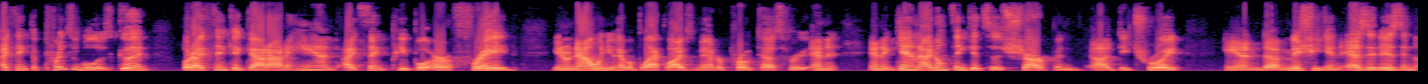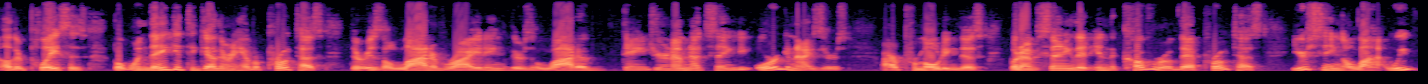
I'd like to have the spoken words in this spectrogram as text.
I think the principle is good, but I think it got out of hand. I think people are afraid. You know, now when you have a Black Lives Matter protest for and it, and again, I don't think it's as sharp in uh, Detroit and uh, Michigan as it is in other places. But when they get together and have a protest, there is a lot of rioting. There's a lot of danger. And I'm not saying the organizers are promoting this, but I'm saying that in the cover of that protest, you're seeing a lot. We've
